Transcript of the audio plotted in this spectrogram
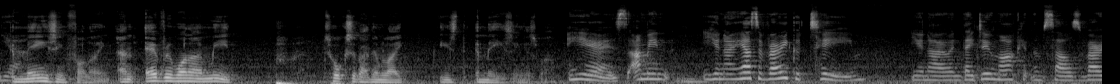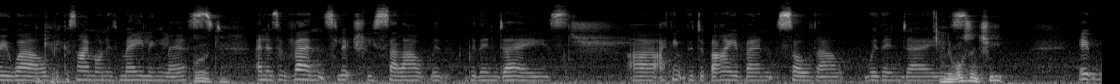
Yeah. Amazing following. And everyone I meet talks about him like he's amazing as well. He is. I mean, Mm. you know, he has a very good team, you know, and they do market themselves very well Okay. because I'm on his mailing list. Oh, okay. And his events literally sell out with, within days. Uh, I think the Dubai event sold out within days. And it wasn't cheap. It,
